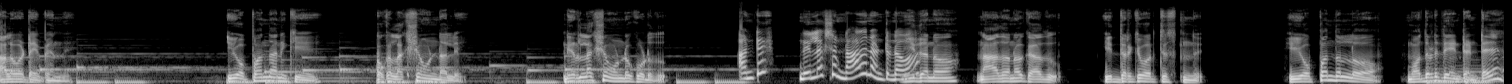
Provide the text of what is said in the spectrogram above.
అలవాటైపోయింది. ఈ ఒప్పందానికి ఒక లక్ష్యం ఉండాలి. నిర్లక్ష్యం ఉండకూడదు. అంటే నిర్లక్ష్యం నాదని అంటున్నావా? నీదనో నాదనో కాదు ఇద్దరికి వర్తిస్తుంది. ఈ ఒప్పందంలో మొదటిది ఏంటంటే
